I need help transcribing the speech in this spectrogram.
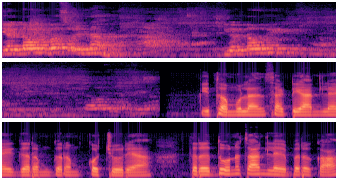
एक डवरी बस होईल ना. एक डवरी इथं मुलांसाठी आणल्या आहे गरम गरम कचोऱ्या. तर दोनच आणल्या आहे बरं का?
